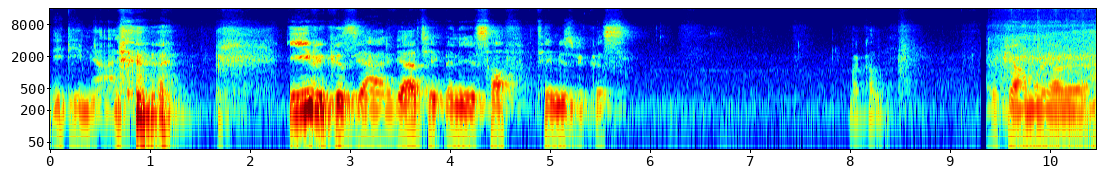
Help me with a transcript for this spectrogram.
ne diyeyim yani? İyi bir kız yani. Gerçekten iyi saf temiz bir kız. Bakalım. Hep yağmur yağıyor ya.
